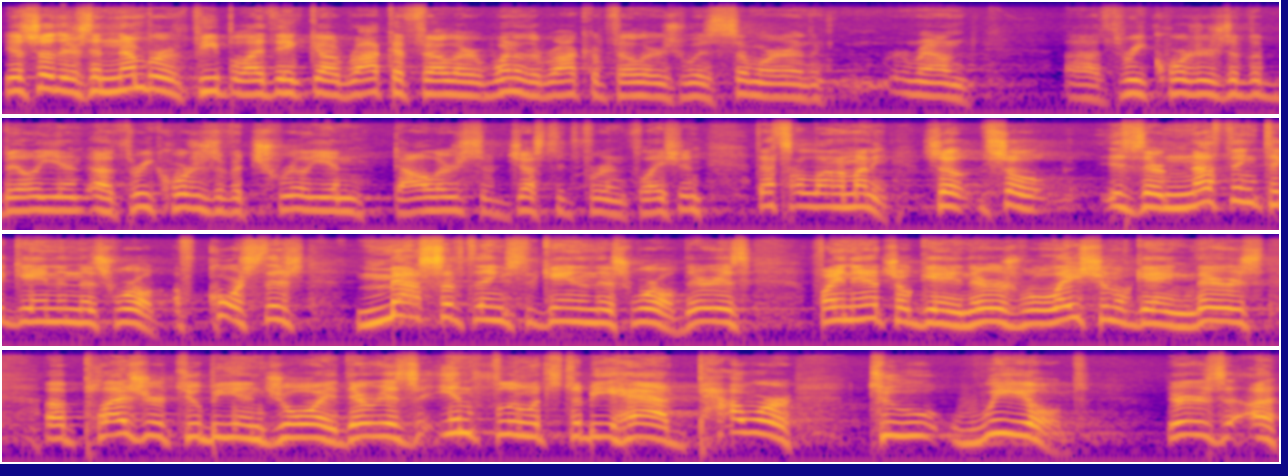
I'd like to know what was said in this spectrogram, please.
Yeah, so there's a number of people. I think uh, Rockefeller, one of the Rockefellers was somewhere the, around uh, three quarters of a billion, uh, three quarters of a trillion dollars adjusted for inflation. That's a lot of money. So, so is there nothing to gain in this world? Of course, there's massive things to gain in this world. There is financial gain, there is relational gain, there is a pleasure to be enjoyed, there is influence to be had, power to wield. There's a,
